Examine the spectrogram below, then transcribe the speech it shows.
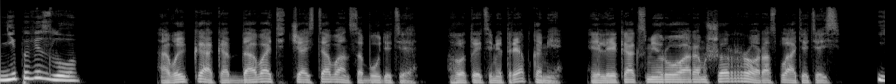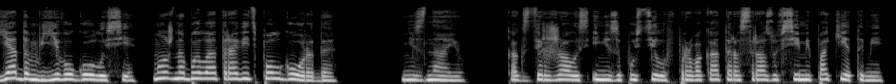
Не повезло. «А вы как отдавать часть аванса будете? Вот этими тряпками? Или как с Мируаром Шерро расплатитесь?» Ядом в его голосе можно было отравить полгорода. Не знаю, как сдержалась и не запустила в провокатора сразу всеми пакетами,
